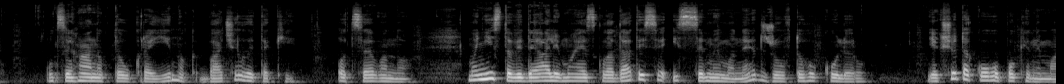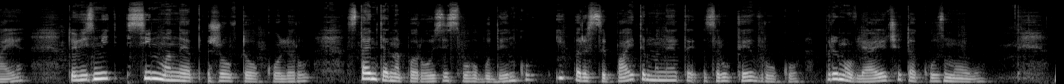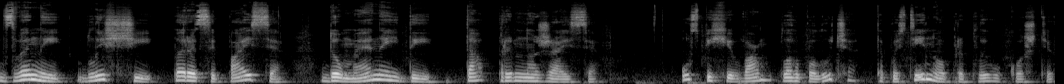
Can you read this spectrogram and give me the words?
У циганок та українок бачили такі? Оце воно. Моністо в ідеалі має складатися із семи монет жовтого кольору. Якщо такого поки немає, то візьміть сім монет жовтого кольору, станьте на порозі свого будинку і пересипайте монети з руки в руку, примовляючи таку змову. Дзвени, блищі, пересипайся, до мене йди та примножайся. Успіхів вам, благополуччя та постійного припливу коштів.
